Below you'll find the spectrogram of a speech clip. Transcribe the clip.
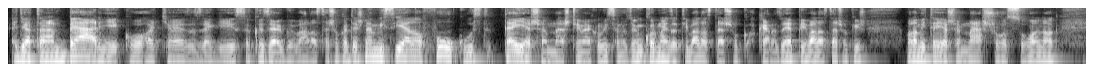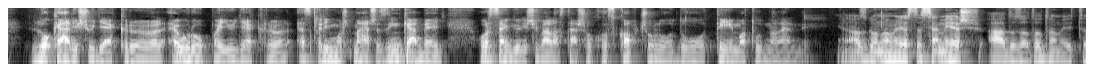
egyáltalán beárnyékolhatja ez az egész a közelgő választásokat, és nem viszi el a fókuszt teljesen más témákról, hiszen az önkormányzati választások, akár az EP választások is valami teljesen másról szólnak, lokális ügyekről, európai ügyekről, ez pedig most más, ez inkább egy országgyűlési választásokhoz kapcsolódó téma tudna lenni. Én azt gondolom, hogy ezt a személyes áldozatot, amit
